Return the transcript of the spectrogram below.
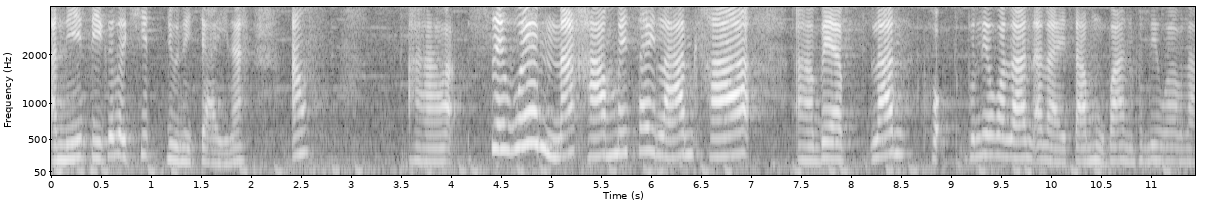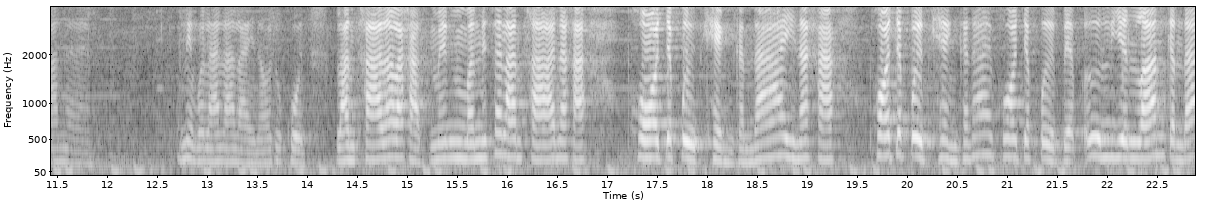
อันนี้ตีก็เลยคิดอยู่ในใจนะ เอ้าเซเว่นนะคะไม่ใช่ร้านค้าอ่าแบบร้านเพิ่นเรียกว่าร้านอะไร ตามหมู่บ้านเพิ่นเรียกว่าร้านอะไรเรียกว่าร้านอะไรเนาะทุกคน ร้านค้านั่นแหละค่ะมันไม่ใช่ร้านค้านะคะ พอจะเปิดแข่งกันได้นะคะ พอจะเปิดแข่งกันได้ พอจะเปิดแบบเออเรียนร้านกันได้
